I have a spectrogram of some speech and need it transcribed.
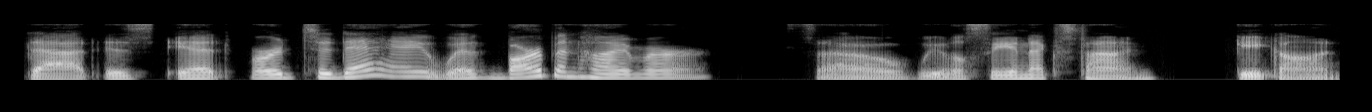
that is it for today with Barbenheimer. So we will see you next time. Geek on.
